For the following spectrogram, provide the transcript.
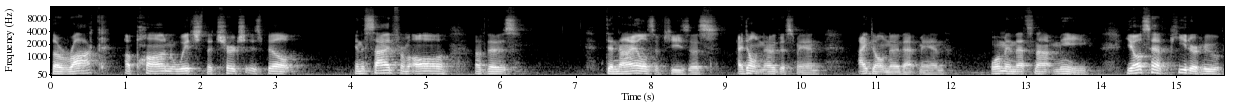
the rock upon which the church is built. And aside from all of those denials of Jesus. I don't know this man. I don't know that man. Woman, that's not me. You also have Peter, who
